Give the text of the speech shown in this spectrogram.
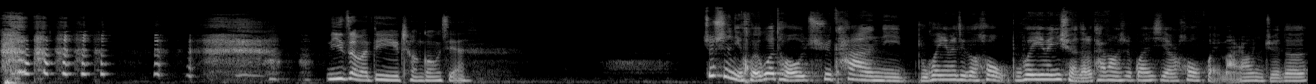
你怎么定义成功先？就是你回过头去看，你不会因为这个后，不会因为你选择了开放式关系而后悔嘛？然后你觉得？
